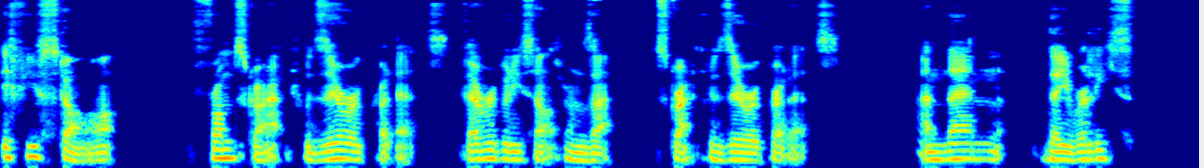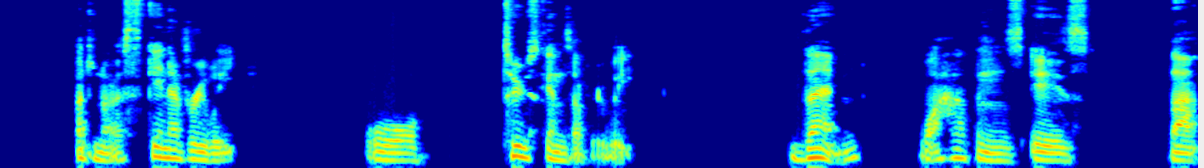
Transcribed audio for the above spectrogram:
if you start from scratch with zero credits, if everybody starts from za- scratch with zero credits, and then they release, I don't know, a skin every week, or two skins every week, then what happens is that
